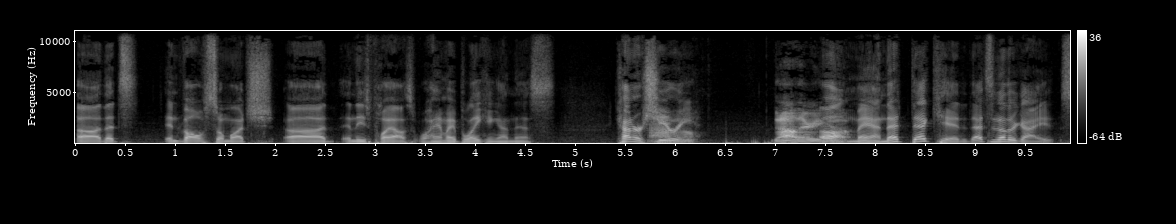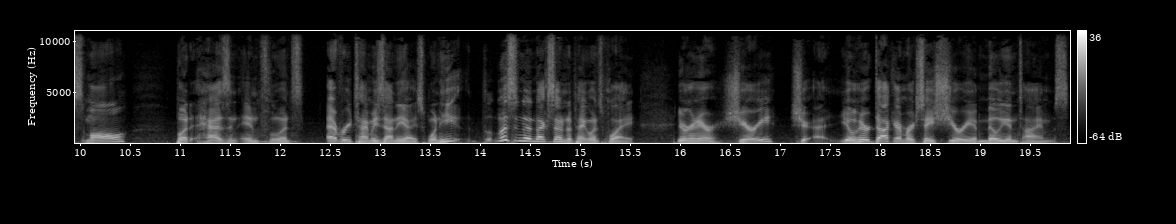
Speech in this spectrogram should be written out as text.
uh, that's involved so much uh, in these playoffs. Why am I blanking on this? Connor Sheary. Oh, there you Oh go. man, that that kid, that's another guy, small, but has an influence every time he's on the ice. When he listen to the next time the Penguins play, You're going to hear Sheary. She- You'll hear Doc Emrick say Sheary a million times.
